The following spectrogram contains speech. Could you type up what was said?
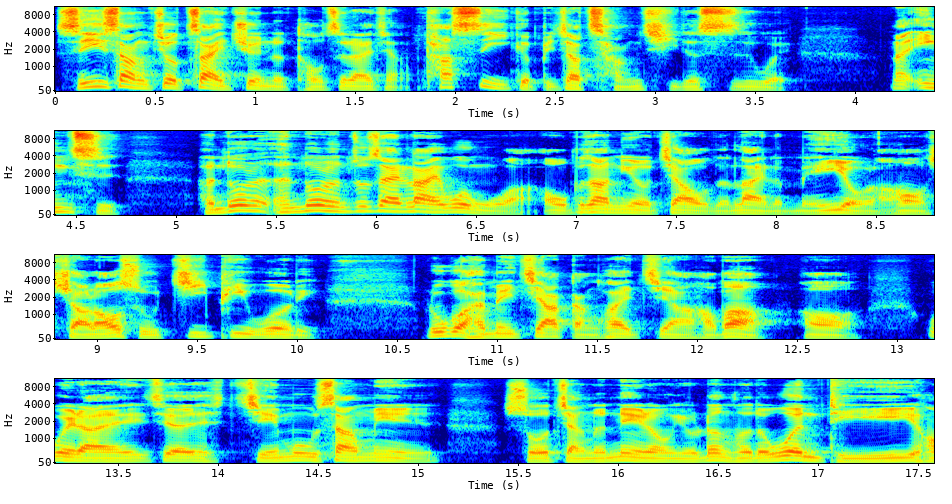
实际上，就债券的投资来讲，它是一个比较长期的思维。那因此，很多人很多人都在赖问我，我不知道你有加我的赖了没有了哈？小老鼠 GP 五二零，如果还没加，赶快加好不好？哦，未来在节目上面所讲的内容有任何的问题哈，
